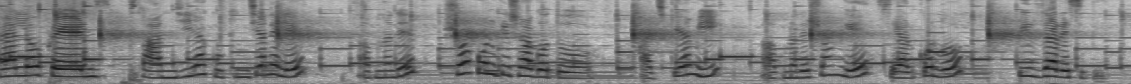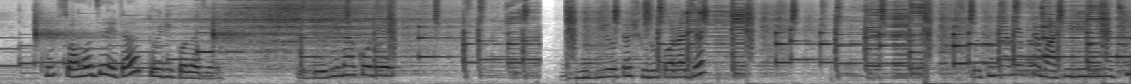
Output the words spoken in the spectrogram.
হ্যালো ফ্রেন্ডস, সানজিয়া কুকিং চ্যানেলে আপনাদের সকলকে স্বাগত। আজকে আমি আপনাদের সঙ্গে শেয়ার করব পিৎজা রেসিপি। খুব সহজে এটা তৈরি করা যায়। তো দেরি না করে ভিডিওটা শুরু করা যাক। প্রথমে আমি একটা বাটি নিয়ে নিয়েছি।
